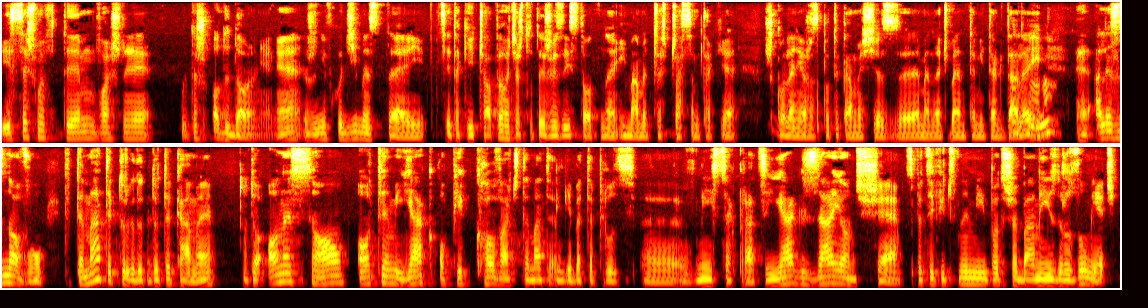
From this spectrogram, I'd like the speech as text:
jesteśmy w tym właśnie też oddolnie, nie? że nie wchodzimy z tej, z tej takiej czapy, chociaż to też jest istotne i mamy też czasem takie szkolenia, że spotykamy się z managementem i tak dalej, mhm. E, ale znowu, te tematy, których dotykamy, to one są o tym, jak opiekować tematy LGBT e, w miejscach pracy, jak zająć się specyficznymi potrzebami i zrozumieć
